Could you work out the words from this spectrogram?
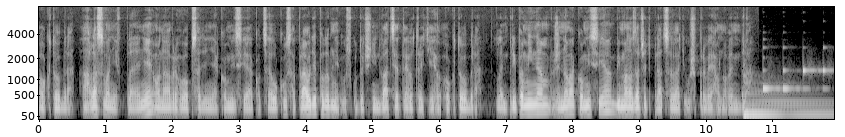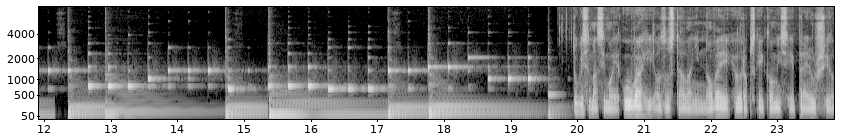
októbra a hlasovanie v pléne o návrhu obsadenia komisie ako celku sa pravdepodobne uskutoční 23. októbra. Len pripomínam, že nová komisia by mala začať pracovať už 1. novembra. Tu by som asi moje úvahy o zostavovaní novej Európskej komisie prerušil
